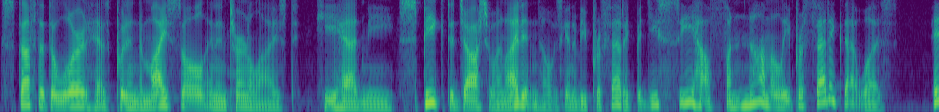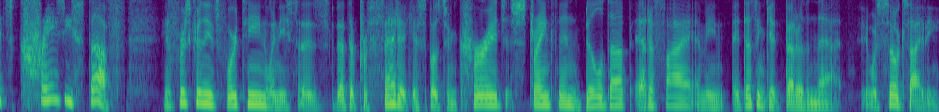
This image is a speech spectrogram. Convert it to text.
stuff that the Lord has put into my soul and internalized, He had me speak to Joshua, and I didn't know it was going to be prophetic. But you see how phenomenally prophetic that was. It's crazy stuff. In 1 Corinthians 14, when he says that the prophetic is supposed to encourage, strengthen, build up, edify, I mean, it doesn't get better than that. It was so exciting.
